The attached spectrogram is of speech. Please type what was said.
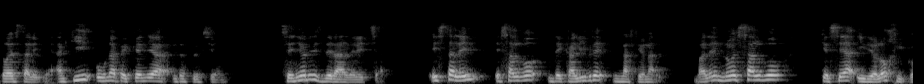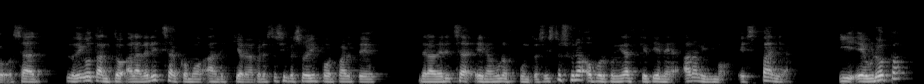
toda esta línea. Aquí una pequeña reflexión. Señores de la derecha, esta ley es algo de calibre nacional, ¿vale? No es algo que sea ideológico, o sea, lo digo tanto a la derecha como a la izquierda, pero esto siempre suele ir por parte de la derecha en algunos puntos. Esto es una oportunidad que tiene ahora mismo España y Europa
